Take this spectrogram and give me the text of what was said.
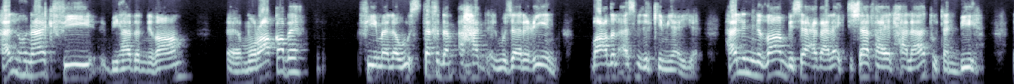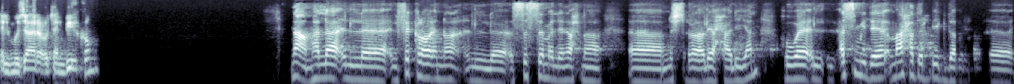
هل هناك في بهذا النظام آه، مراقبة فيما لو استخدم أحد المزارعين بعض الأسمدة الكيميائية هل النظام بيساعد على اكتشاف هاي الحالات وتنبيه المزارع وتنبيهكم؟ نعم هلا الفكرة إنه السيستم اللي نحن آه، بنشتغل عليه حاليا هو الأسمدة ما حدا بيقدر آه،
